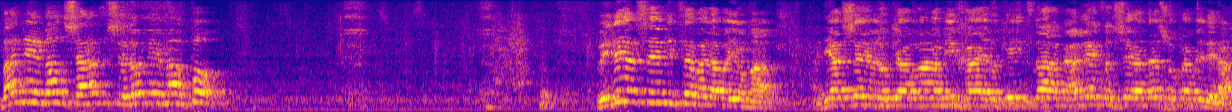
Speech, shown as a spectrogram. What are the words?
מה נאמר שם שלא נאמר פה? והנה השם ניצב עליו ויאמר אני השם אלוקי אברהם אביך אלוקי יצחק הארץ אשר אתה שוכב אליה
